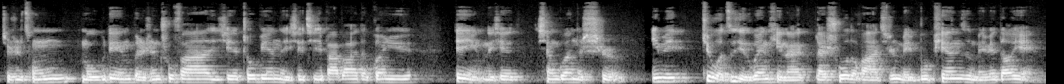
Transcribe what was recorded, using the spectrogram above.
就是从某部电影本身出发，一些周边的一些七七八八的关于电影那些相关的事。因为就我自己的观点体来来说的话，其实每部片子、每位导演、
